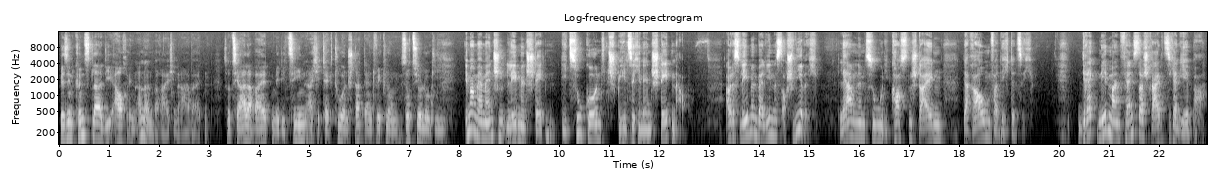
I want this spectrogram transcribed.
Wir sind Künstler, die auch in anderen Bereichen arbeiten. Sozialarbeit, Medizin, Architektur und Stadtentwicklung, Soziologie. Immer mehr Menschen leben in Städten. Die Zukunft spielt sich in den Städten ab. Aber das Leben in Berlin ist auch schwierig. Lärm nimmt zu, die Kosten steigen, der Raum verdichtet sich. Direkt neben meinem Fenster streitet sich ein Ehepaar.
